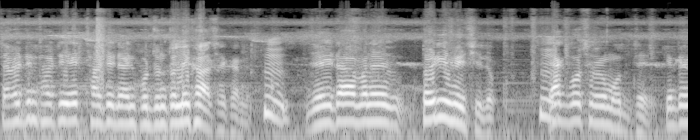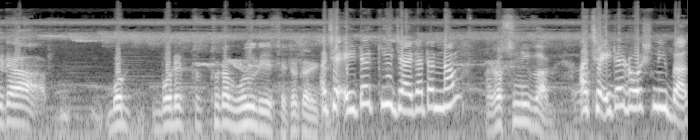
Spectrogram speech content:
Seventeen thirty eight thirty nine পর্যন্ত লেখা আছে এখানে। হুম। যে এটা মানে তৈরি হয়েছিল। এক বছরের মধ্যে। কিন্তু এটা বোর্ডের তথ্যটা ভুল দিয়েছে টোটাল আচ্ছা এইটা কি জায়গাটার নাম? রশনিবাগ। আচ্ছা এটা রোশনীবাগ।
